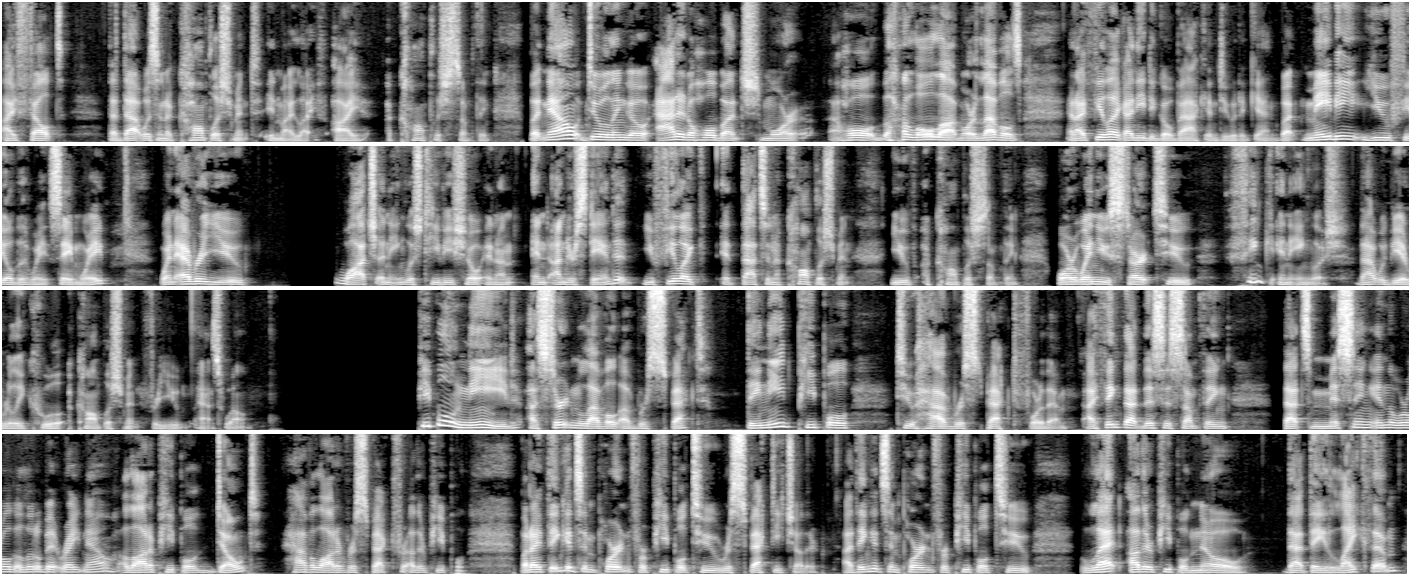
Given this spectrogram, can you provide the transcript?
I felt that that was an accomplishment in my life. I accomplished something. But now Duolingo added a whole bunch more, a whole, a whole lot more levels. And I feel like I need to go back and do it again. But maybe you feel the way, same way. Whenever you watch an English TV show and and understand it, you feel like it, that's an accomplishment. You've accomplished something. Or when you start to think in English, that would be a really cool accomplishment for you as well. People need a certain level of respect. They need people to have respect for them. I think that this is something that's missing in the world a little bit right now. A lot of people don't have a lot of respect for other people. But I think it's important for people to respect each other. I think it's important for people to let other people know that they like them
